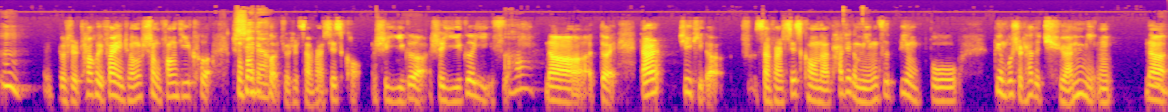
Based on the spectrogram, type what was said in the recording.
嗯，就是他会翻译成圣方济各，圣方济各就是 San Francisco，是一个是一个意思。哦，那对，当然具体的 San Francisco 呢，它这个名字并不并不是它的全名，那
